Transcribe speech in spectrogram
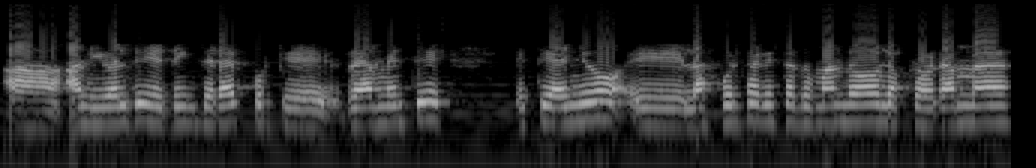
a, nivel de, interés porque realmente este año eh, la fuerza que está tomando los programas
